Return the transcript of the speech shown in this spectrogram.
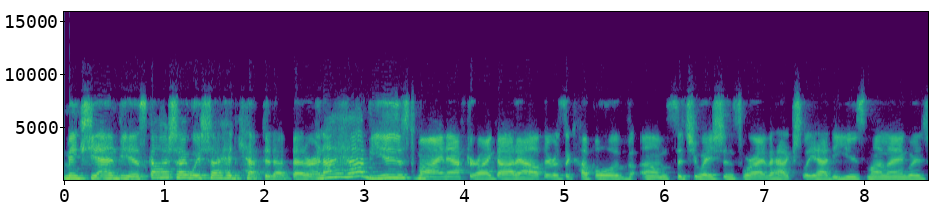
makes you envious. Gosh, I wish I had kept it up better. And I have used mine after I got out. There was a couple of um, situations where I've actually had to use my language,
